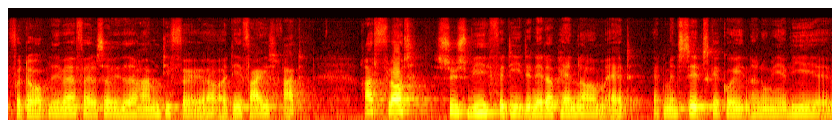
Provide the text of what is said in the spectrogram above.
fordoblet. I hvert fald så er vi ved at ramme de 40, og det er faktisk ret ret flot, synes vi, fordi det netop handler om, at, at man selv skal gå ind og nominere. Vi, øh,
